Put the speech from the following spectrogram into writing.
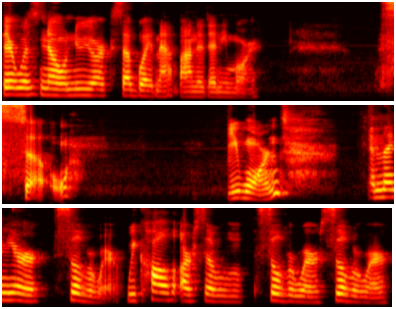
there was no New York subway map on it anymore. So, be warned. And then your silverware. We call our sil- silverware silverware,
